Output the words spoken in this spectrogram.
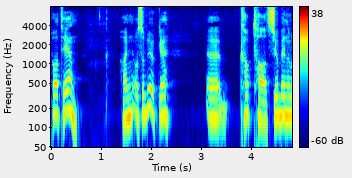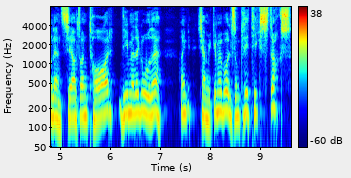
på Aten. Han også bruker eh, captatio benevolentia, altså han tar de med det gode. Han kommer ikke med voldsom kritikk straks.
